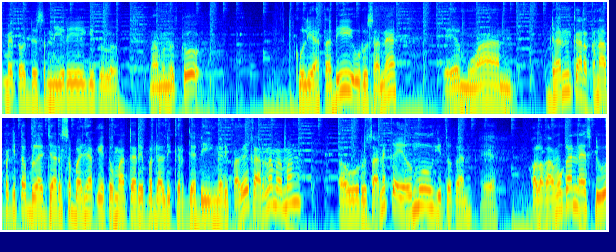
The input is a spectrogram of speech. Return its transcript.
metode sendiri gitu loh. Nah menurutku kuliah tadi urusannya keilmuan dan kenapa kita belajar sebanyak itu materi padahal di kerja di nggak dipakai karena memang eh, urusannya ke ilmu gitu kan. iya Kalau kamu kan S2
